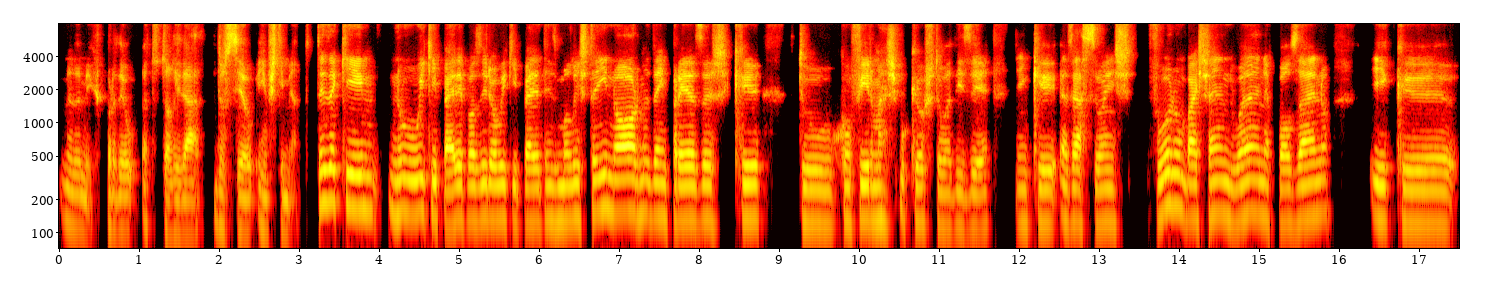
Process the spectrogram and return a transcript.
meus amigos, perdeu a totalidade do seu investimento. Tens aqui no Wikipedia, podes ir ao Wikipedia, tens uma lista enorme de empresas que tu confirmas o que eu estou a dizer, em que as ações foram baixando ano após ano e que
